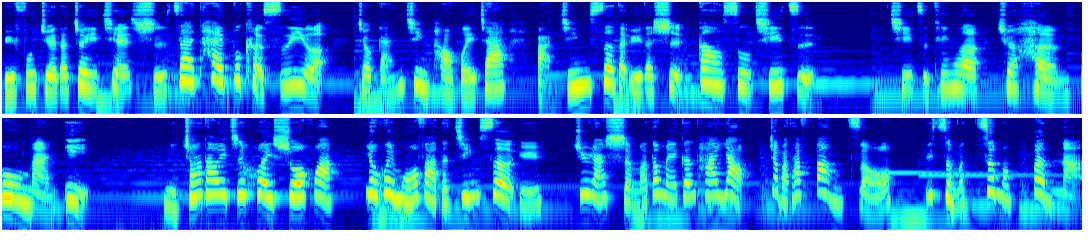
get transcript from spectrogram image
渔夫觉得这一切实在太不可思议了，就赶紧跑回家，把金色的鱼的事告诉妻子。妻子听了却很不满意：“你抓到一只会说话又会魔法的金色鱼，居然什么都没跟他要，就把它放走。”你怎么这么笨呐？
